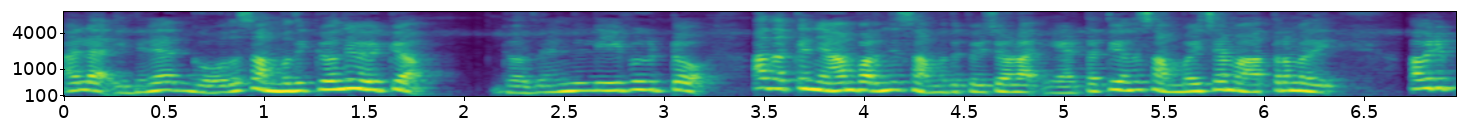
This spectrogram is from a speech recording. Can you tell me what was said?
അല്ല ഇതിന് ഗോത സമ്മതിക്കുമോ ചോദിക്കാം ഗോതന് ലീവ് കിട്ടുമോ അതൊക്കെ ഞാൻ പറഞ്ഞ് സമ്മതിപ്പിച്ചോളാം. ഏട്ടത്തി ഒന്ന് സമ്മതിച്ചാൽ മാത്രം മതി. അവർ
